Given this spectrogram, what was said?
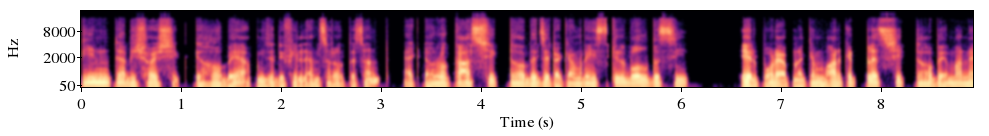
৩ টা বিষয় শিখতে হবে আপনি যদি ফ্রিল্যান্সার হতে চান। একটা হলো কাজ শিখতে হবে, যেটাকে আমরা স্কিল বলতেছি। এরপরে আপনাকে মার্কেট প্লেস শিখতে হবে মানে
